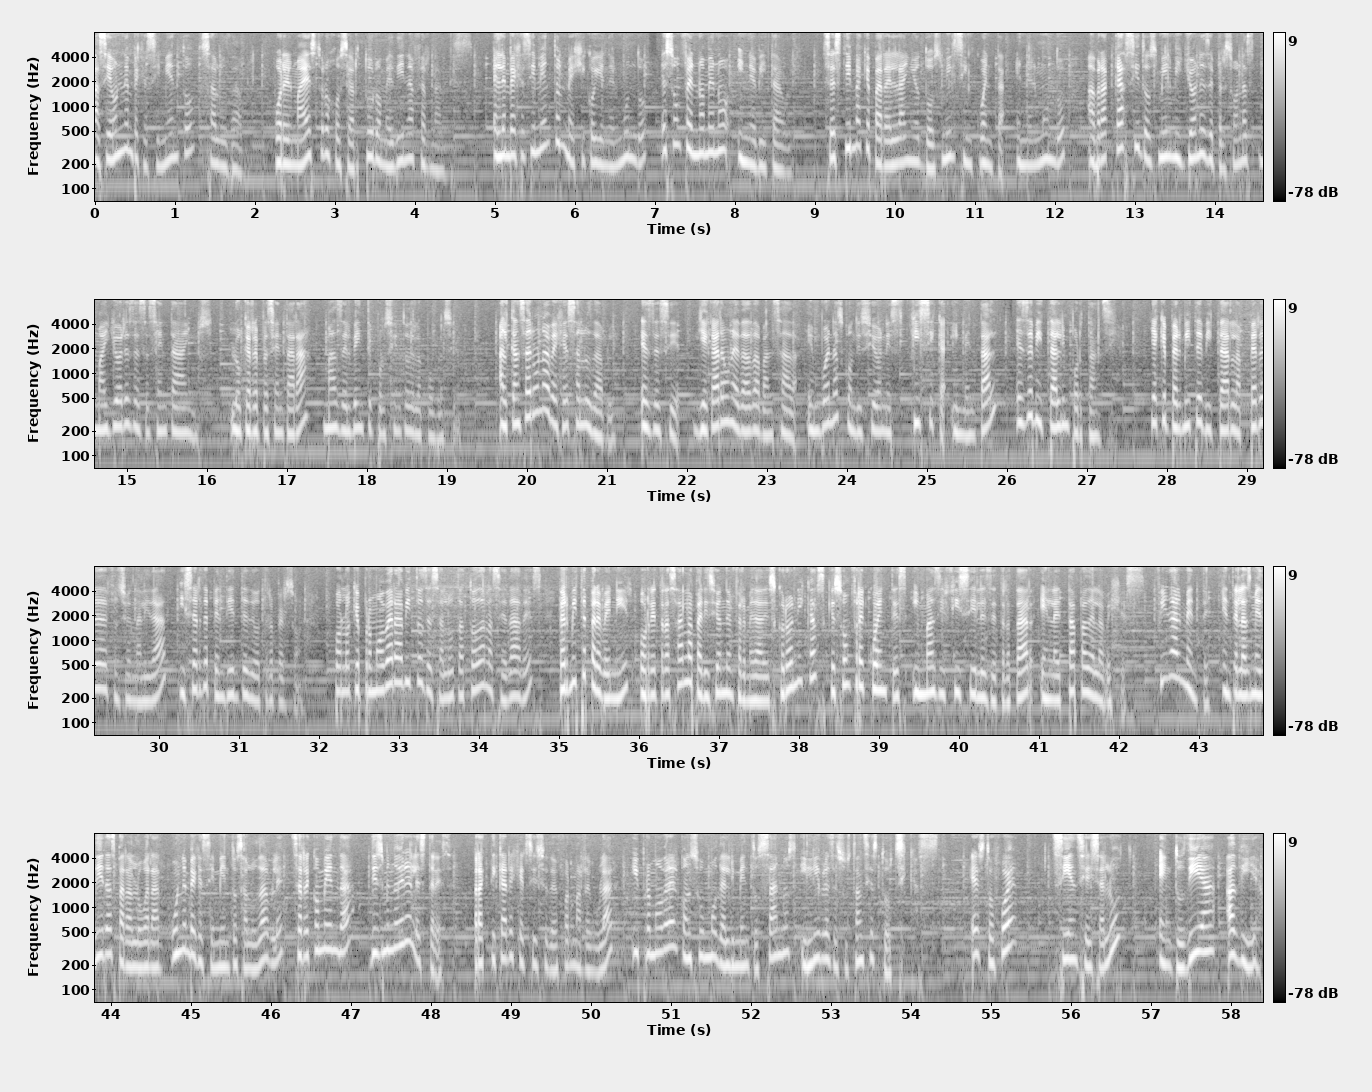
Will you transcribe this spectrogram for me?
hacia un envejecimiento saludable, por el maestro José Arturo Medina Fernández. El envejecimiento en México y en el mundo es un fenómeno inevitable. Se estima que para el año 2050 en el mundo habrá casi 2 mil millones de personas mayores de 60 años, lo que representará más del 20% de la población. Alcanzar una vejez saludable, es decir, llegar a una edad avanzada en buenas condiciones física y mental, es de vital importancia ya que permite evitar la pérdida de funcionalidad y ser dependiente de otra persona. Por lo que promover hábitos de salud a todas las edades permite prevenir o retrasar la aparición de enfermedades crónicas que son frecuentes y más difíciles de tratar en la etapa de la vejez. Finalmente, entre las medidas para lograr un envejecimiento saludable, se recomienda disminuir el estrés, practicar ejercicio de forma regular y promover el consumo de alimentos sanos y libres de sustancias tóxicas. Esto fue Ciencia y Salud en tu día a día.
